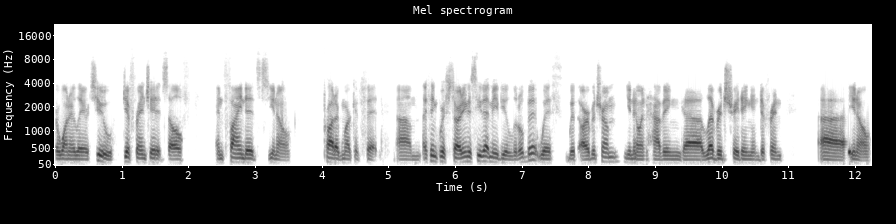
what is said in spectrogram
or one or layer two differentiate itself and find its you know product market fit? Um, i think we're starting to see that maybe a little bit with with arbitrum you know and having uh, leverage trading and different uh, you know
